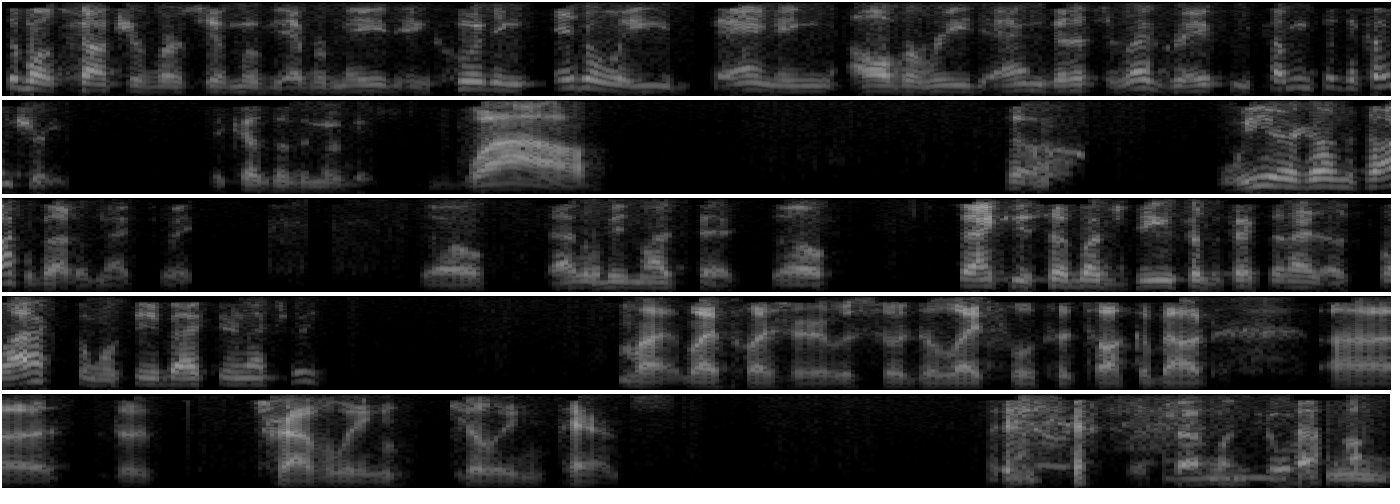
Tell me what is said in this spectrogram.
the most controversial movie ever made, including Italy banning Oliver Reed and Vanessa Redgrave from coming to the country because of the movie. Wow. So we are going to talk about it next week. So that'll be my pick. So thank you so much, Dean, for the pick tonight of Slaxx, and we'll see you back here next week. My my pleasure. It was so delightful to talk about uh, the traveling killing pants. The traveling killer.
